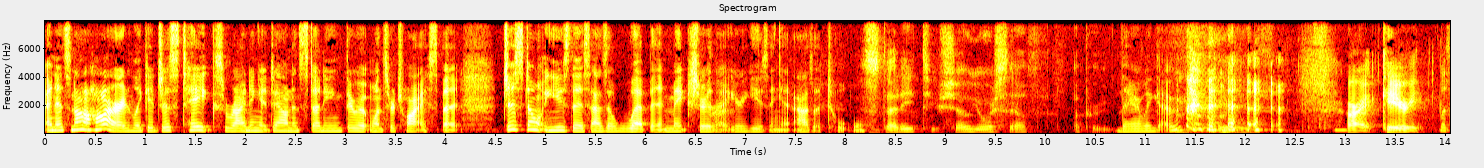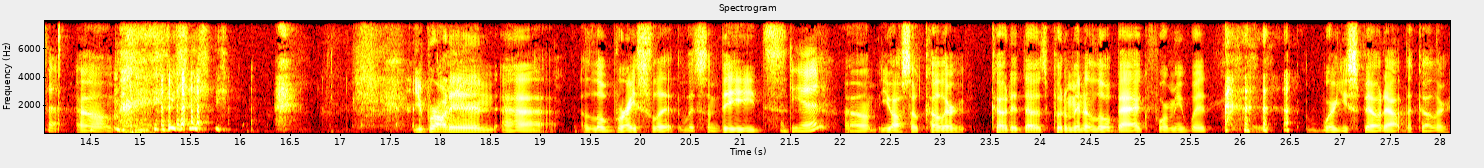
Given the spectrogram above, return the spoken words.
And it's not hard. Like it just takes writing it down and studying through it once or twice. But just don't use this as a weapon. Make sure that you're using it as a tool. Study to show yourself approved. There we go. All right, Carrie. What's up? Um, you brought in uh, a little bracelet with some beads. I did. Um, you also color coded those. Put them in a little bag for me with where you spelled out the color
